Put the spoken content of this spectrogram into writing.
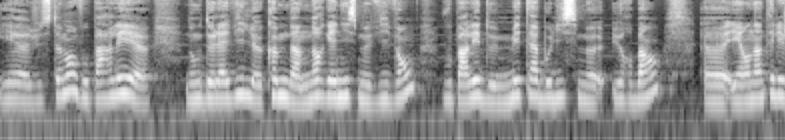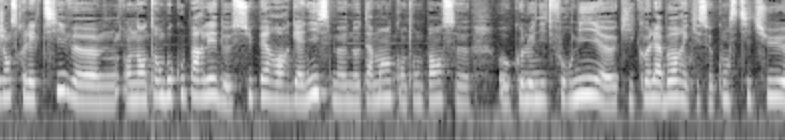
Et euh, justement, vous parlez euh, donc de la ville comme d'un organisme vivant, vous parlez de métabolisme urbain, euh, et en intelligence collective, on entend beaucoup parler de super-organismes, notamment quand on pense aux colonies de fourmis qui collaborent et qui se constituent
